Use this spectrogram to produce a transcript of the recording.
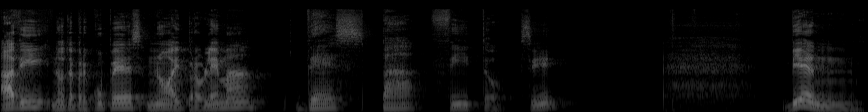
Adi, no te preocupes, no hay problema. Despacito, ¿sí? Bien,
